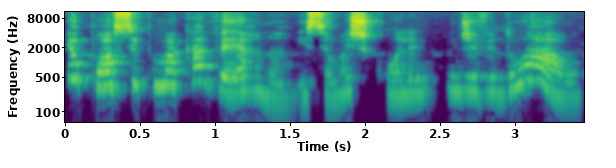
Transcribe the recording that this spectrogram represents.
Eu posso ir para uma caverna, isso é uma escolha individual.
